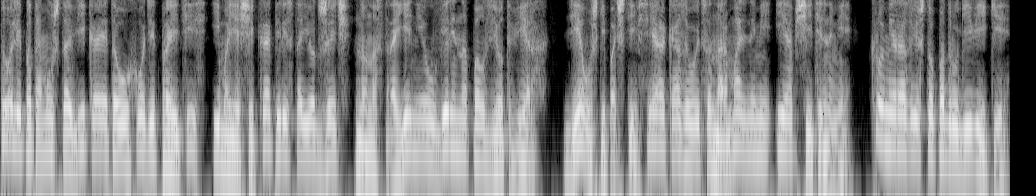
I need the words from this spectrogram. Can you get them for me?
то ли потому, что Вика это уходит пройтись, и моя щека перестает жечь, но настроение уверенно ползет вверх. Девушки почти все оказываются нормальными и общительными, кроме разве что подруги Вики.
